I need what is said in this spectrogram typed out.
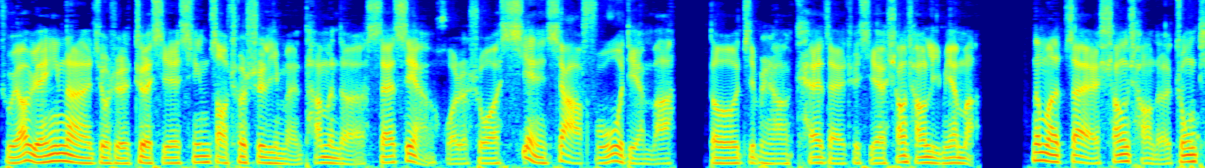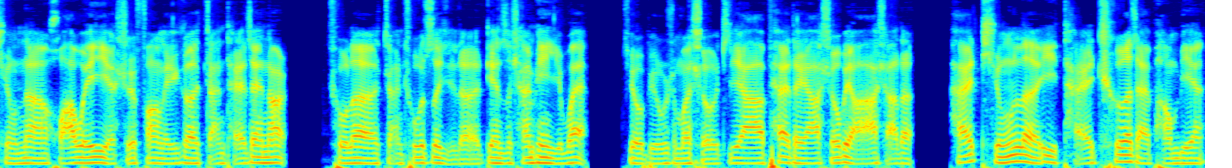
主要原因呢，就是这些新造车势力们，他们的 4S 店或者说线下服务点吧，都基本上开在这些商场里面嘛。那么在商场的中庭呢，华为也是放了一个展台在那儿，除了展出自己的电子产品以外，就比如什么手机啊、Pad 呀、手表啊啥的，还停了一台车在旁边。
